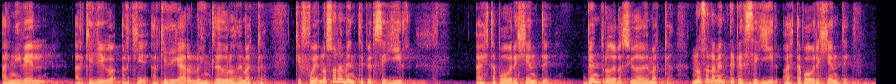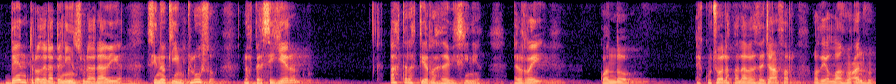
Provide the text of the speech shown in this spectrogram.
al nivel al que, llegó, al que, al que llegaron los incrédulos de Mecca, que fue no solamente perseguir a esta pobre gente dentro de la ciudad de Mecca, no solamente perseguir a esta pobre gente dentro de la península arábiga, sino que incluso los persiguieron hasta las tierras de Abisinia. El rey, cuando escuchó las palabras de Ja'far radiallahu anhu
